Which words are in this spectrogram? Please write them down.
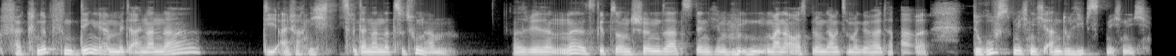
verknüpfen Dinge miteinander, die einfach nichts miteinander zu tun haben. Also wir, ne, es gibt so einen schönen Satz, den ich in meiner Ausbildung damals immer gehört habe. Du rufst mich nicht an, du liebst mich nicht.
